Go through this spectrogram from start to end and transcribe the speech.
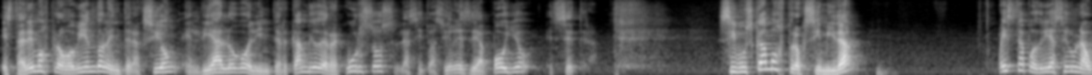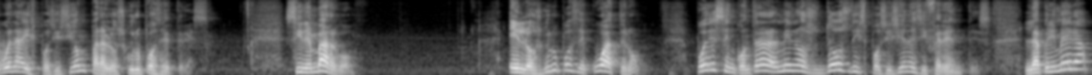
estaremos promoviendo la interacción, el diálogo, el intercambio de recursos, las situaciones de apoyo, etc. Si buscamos proximidad, esta podría ser una buena disposición para los grupos de tres. Sin embargo, en los grupos de cuatro, puedes encontrar al menos dos disposiciones diferentes. La primera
